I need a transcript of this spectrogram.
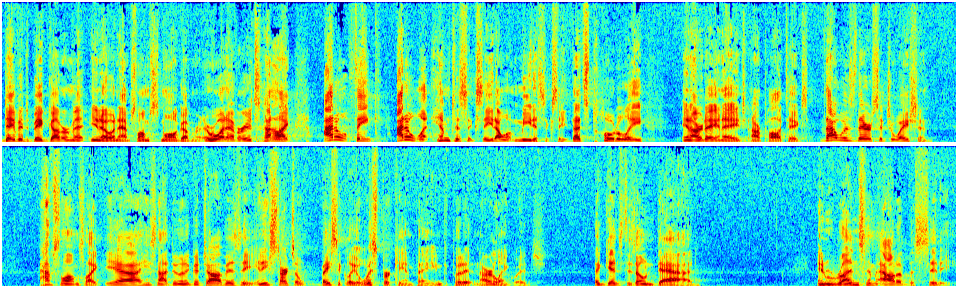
David's big government, you know, and Absalom's small government, or whatever. It's kind of like, I don't think, I don't want him to succeed. I want me to succeed. That's totally, in our day and age, in our politics, that was their situation. Absalom's like, yeah, he's not doing a good job, is he? And he starts a, basically a whisper campaign, to put it in our language, against his own dad and runs him out of the city.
